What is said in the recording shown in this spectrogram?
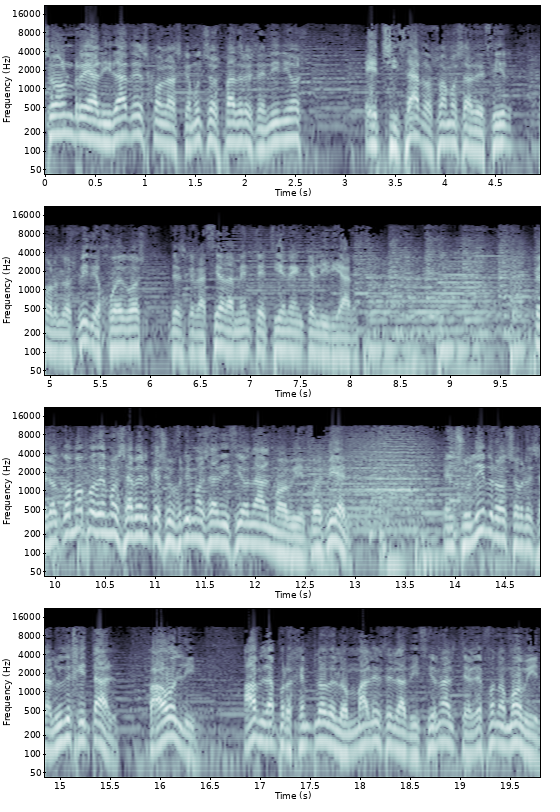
Son realidades con las que muchos padres de niños hechizados, vamos a decir, por los videojuegos, desgraciadamente tienen que lidiar. Pero ¿cómo podemos saber que sufrimos adicción al móvil? Pues bien, en su libro sobre salud digital, Paoli habla, por ejemplo, de los males de la adicción al teléfono móvil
